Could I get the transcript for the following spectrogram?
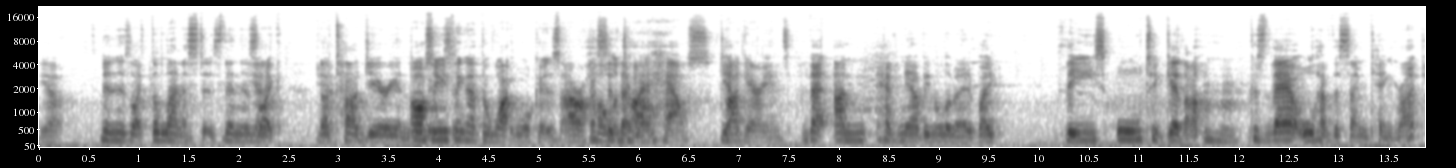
Yeah. then there's like the Lannisters, then there's Yeah. like the Yeah. Oh, so you think that the White Walkers are a I whole entire wrong. house? Yeah. Targaryens. that have now been eliminated by these all together Mm-hmm. because they all have the same king, right?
